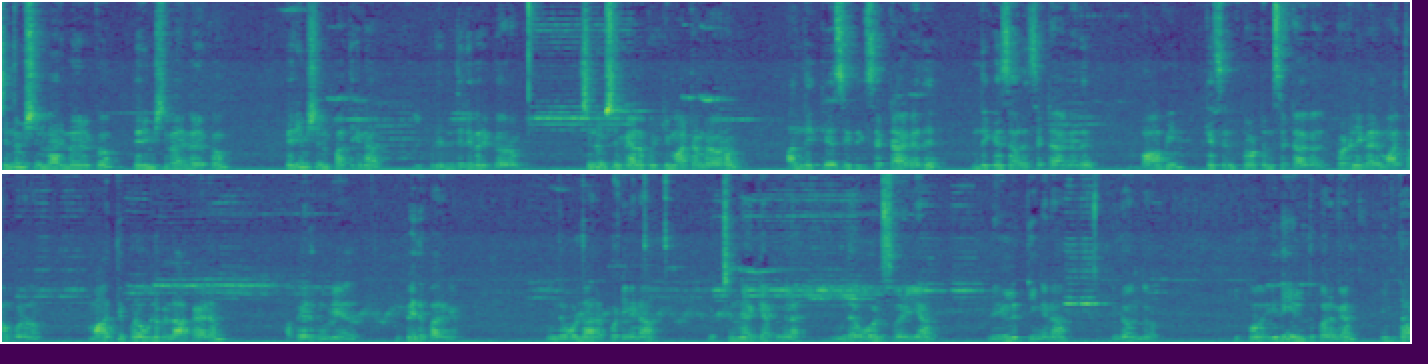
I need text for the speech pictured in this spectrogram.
சின்ன மிஷின் வேறு மாதிரி இருக்கும் பெரிய மிஷின் வேறு மாதிரி இருக்கும். பெரிய மிஷின் பார்த்தீங்கன்னா இப்படி இந்த லிவருக்கு வரும். சின்ன மிஷின் மேலே குக்கி மாற்றம் வரும். அந்த கேஸ் இதுக்கு செட் ஆகாது. இந்த கேஸ் அது செட் ஆகாது. பாபின் கேஸ் வந்து டோட்டலும் செட் ஆகாது. டோட்டலி வேறு மாற்றி தான் போடணும். மாற்றி போனால் உள்ளே லாக் ஆகிடும். அப்போ எடுக்க முடியாது. இப்போ இதை பாருங்கள் இந்த உள்ளார போட்டிங்கன்னா ஒரு சின்ன கேப்புங்களா இந்த ஹோல்ஸ் வழியாக இதை இழுத்திங்கன்னா இங்கே வந்துடும் இப்போது இதையும் இழுத்து பாருங்கள் இழுத்தா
